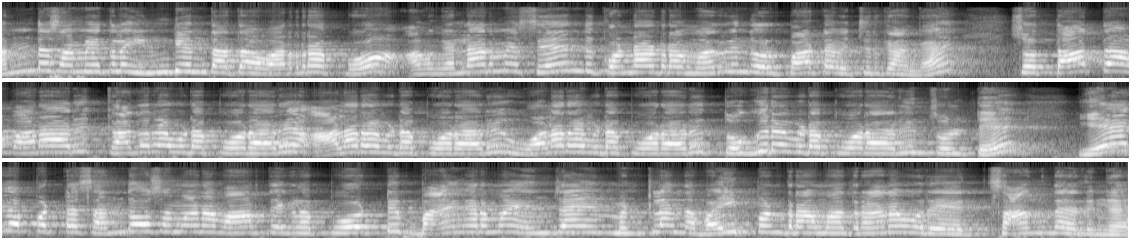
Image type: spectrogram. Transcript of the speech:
அந்த சமயத்தில் இந்தியன் தாத்தா வர்றப்போ அவங்க எல்லாருமே சேர்ந்து கொண்டாடுற மாதிரி இந்த ஒரு பாட்டை வச்சுருக்காங்க. ஸோ தாத்தா வராரு கதற விட போகிறாரு அலற விட போகிறாரு ஒளர விட போகிறாரு தொகுர விட போகிறாருன்னு சொல்லிட்டு ஏகப்பட்ட சந்தோஷமான வார்த்தைகளை போட்டு பயங்கரமாக என்ஜாய்மெண்ட்டில் அந்த வைப் பண்ணுற மாதிரியான ஒரு சாங் தான் இதுங்க.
